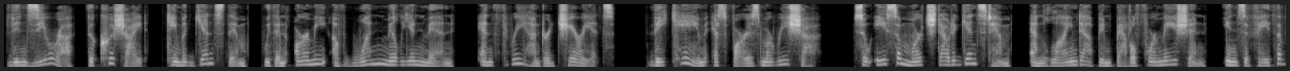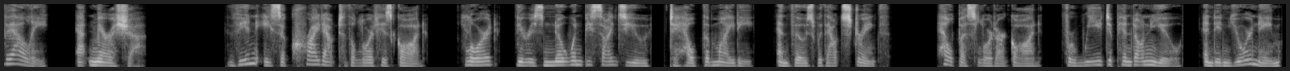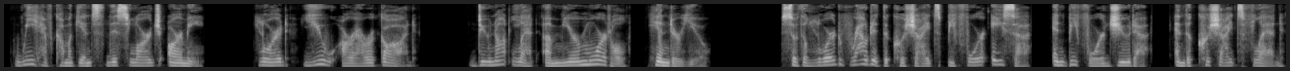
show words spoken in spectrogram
Then Zerah the Cushite came against them with an army of one million men and three hundred chariots. They came as far as Mareshah. So Asa marched out against him and lined up in battle formation in Zephathah Valley at Mareshah. Then Asa cried out to the Lord his God, Lord, there is no one besides you to help the mighty and those without strength. Help us, Lord our God, for we depend on you, and in your name we have come against this large army. Lord, you are our God. Do not let a mere mortal hinder you. So the Lord routed the Cushites before Asa and before Judah, and the Cushites fled.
